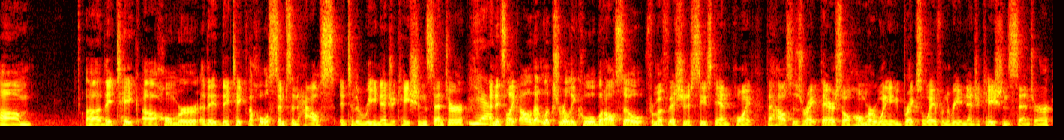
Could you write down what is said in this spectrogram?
Um, uh, they take uh, Homer, they, they take the whole Simpson house into the Re-Education Center. Yeah. And it's like, oh, that looks really cool, but also from efficiency standpoint, the house is right there. So Homer, when he breaks away from the Re-Education Center,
